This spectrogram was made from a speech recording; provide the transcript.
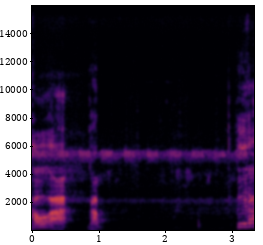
เขาอะครับ คือถ้า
